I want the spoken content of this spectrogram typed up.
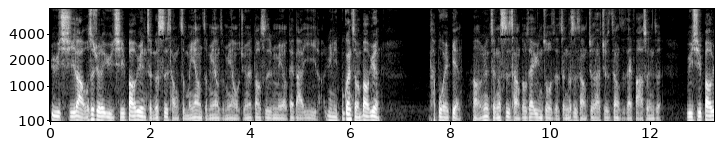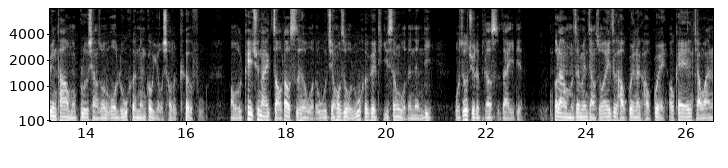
与其啦，我是觉得与其抱怨整个市场怎么样怎么样怎么样，我觉得倒是没有太大意义了。因为你不管怎么抱怨，它不会变啊，因为整个市场都在运作着，整个市场就它就是这样子在发生着。与其抱怨它，我们不如想说，我如何能够有效的克服。我可以去哪里找到适合我的物件，或是我如何可以提升我的能力，我就觉得比较实在一点。不然我们这边讲说，哎，这个好贵，那个好贵，OK，讲完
